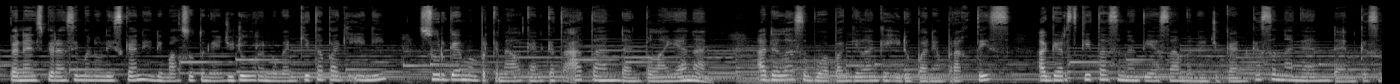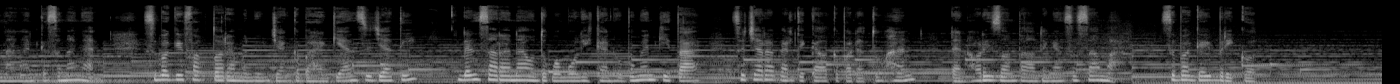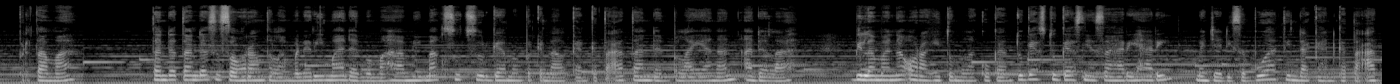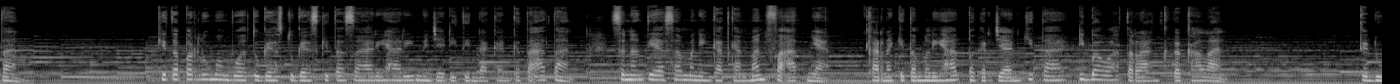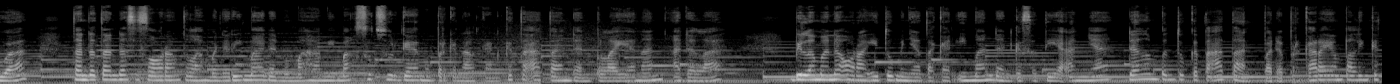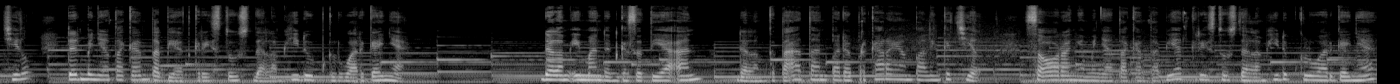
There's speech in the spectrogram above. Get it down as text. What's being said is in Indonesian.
Pena Inspirasi menuliskan yang dimaksud dengan judul renungan kita pagi ini, Surga Memperkenalkan Ketaatan dan Pelayanan, adalah sebuah panggilan kehidupan yang praktis agar kita senantiasa menunjukkan kesenangan dan kesenangan-kesenangan sebagai faktor yang menunjang kebahagiaan sejati dan sarana untuk memulihkan hubungan kita secara vertikal kepada Tuhan dan horizontal dengan sesama sebagai berikut. Pertama, Tanda-tanda seseorang telah menerima dan memahami maksud surga memperkenalkan ketaatan dan pelayanan adalah bila mana orang itu melakukan tugas-tugasnya sehari-hari menjadi sebuah tindakan ketaatan. Kita perlu membuat tugas-tugas kita sehari-hari menjadi tindakan ketaatan, senantiasa meningkatkan manfaatnya, karena kita melihat pekerjaan kita di bawah terang kekekalan. Kedua, tanda-tanda seseorang telah menerima dan memahami maksud surga memperkenalkan ketaatan dan pelayanan adalah bila mana orang itu menyatakan iman dan kesetiaannya dalam bentuk ketaatan pada perkara yang paling kecil dan menyatakan tabiat Kristus dalam hidup keluarganya. Dalam iman dan kesetiaan, dalam ketaatan pada perkara yang paling kecil, seorang yang menyatakan tabiat Kristus dalam hidup keluarganya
